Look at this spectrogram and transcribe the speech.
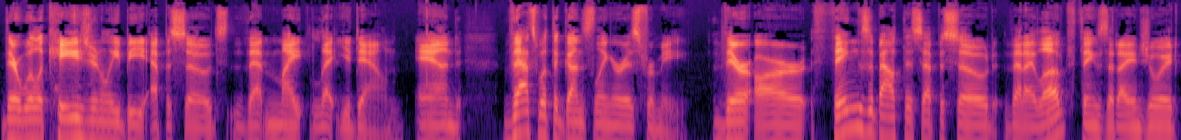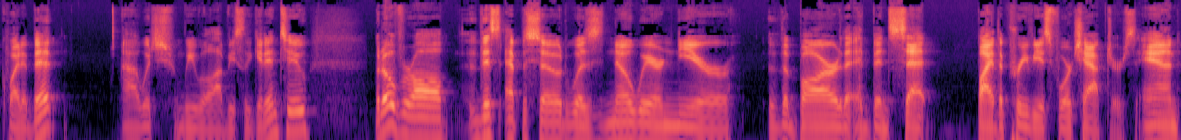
there will occasionally be episodes that might let you down. And that's what The Gunslinger is for me. There are things about this episode that I loved, things that I enjoyed quite a bit, uh, which we will obviously get into. But overall, this episode was nowhere near the bar that had been set by the previous four chapters. And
